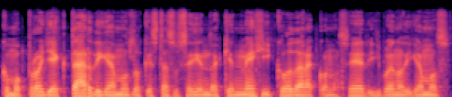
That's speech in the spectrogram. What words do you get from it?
como proyectar, digamos, lo que está sucediendo aquí en México, dar a conocer y bueno, digamos,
